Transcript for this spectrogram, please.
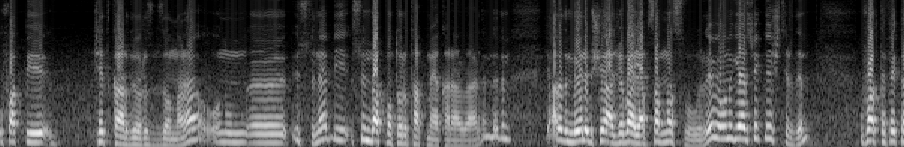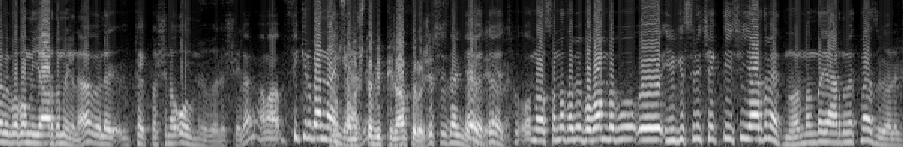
Ufak bir cat car diyoruz biz onlara. Onun e, üstüne bir sündap motoru takmaya karar verdim. Dedim ya dedim böyle bir şey acaba yapsam nasıl olur diye ve onu gerçekleştirdim. Ufak tefek tabii babamın yardımıyla öyle tek başına olmuyor böyle şeyler ama fikir benden Ama geldi. sonuçta bir plan proje sizden geldi Evet yani. evet. Ondan sonra tabii babam da bu e, ilgisini çektiği için yardım etti. Normalde yardım etmezdi böyle bir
